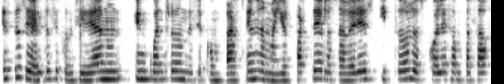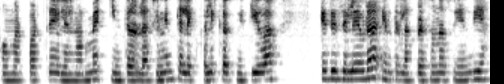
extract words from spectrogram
estos eventos se consideran un encuentro donde se comparten la mayor parte de los saberes y todos los cuales han pasado a formar parte de la enorme interrelación intelectual y cognitiva que se celebra entre las personas hoy en día.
